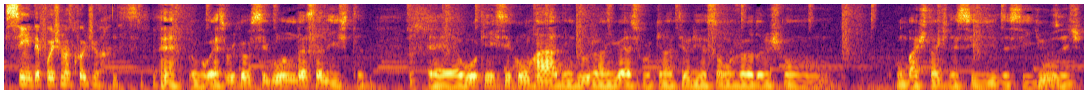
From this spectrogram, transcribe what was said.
Sim, depois de Michael Jordan. É, o Westbrook é o segundo dessa lista. É, o OKC com Harden, Duran e Westbrook, que na teoria são jogadores com, com bastante desse, desse usage.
